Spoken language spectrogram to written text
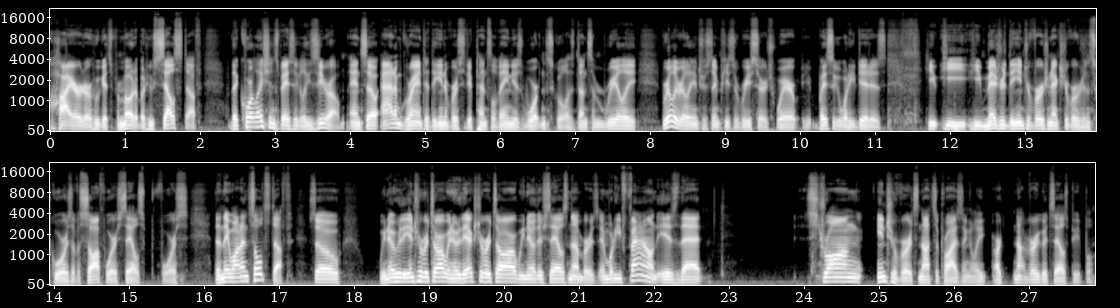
hired or who gets promoted, but who sells stuff, the correlation is basically zero. And so Adam Grant at the University of Pennsylvania's Wharton School has done some really, really, really interesting piece of research where basically what he did is he, he, he measured the introversion extroversion scores of a software sales force. Then they went and sold stuff. So we know who the introverts are, we know who the extroverts are, we know their sales numbers. And what he found is that strong introverts, not surprisingly, are not very good salespeople.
